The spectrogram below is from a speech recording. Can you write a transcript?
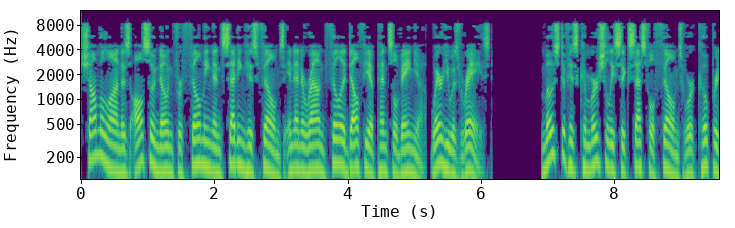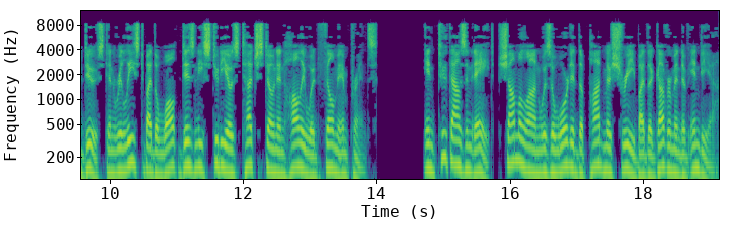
Shyamalan is also known for filming and setting his films in and around Philadelphia, Pennsylvania, where he was raised. Most of his commercially successful films were co-produced and released by the Walt Disney Studios Touchstone and Hollywood film imprints. In 2008, Shyamalan was awarded the Padma Shri by the Government of India.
